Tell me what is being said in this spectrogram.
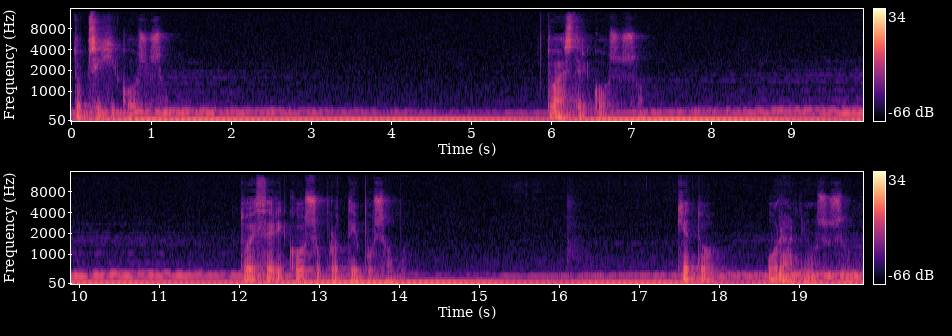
Το ψυχικό σου σώμα. Το αστρικό σου σώμα. Το εθερικό σου προτύπου σώμα και το ουράνιο σου σώμα.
